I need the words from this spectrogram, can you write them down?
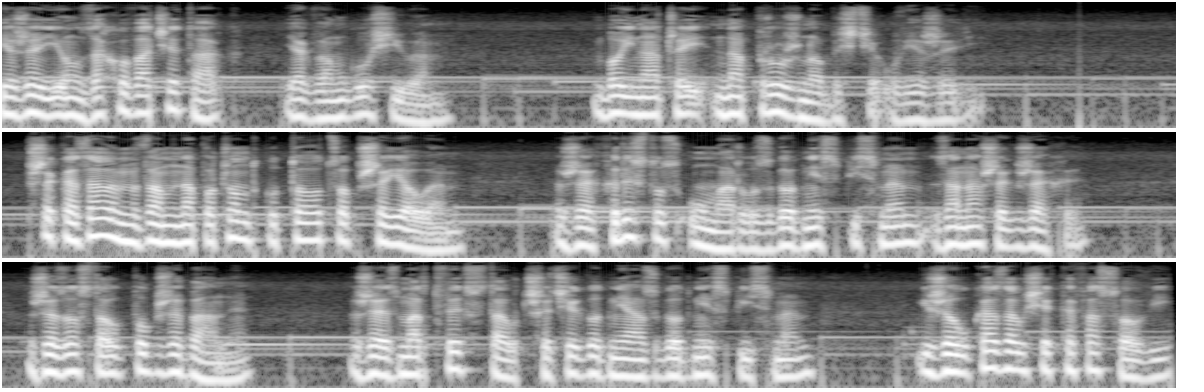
jeżeli ją zachowacie tak, jak wam głosiłem bo inaczej na próżno byście uwierzyli. Przekazałem wam na początku to, co przejąłem, że Chrystus umarł zgodnie z Pismem za nasze grzechy, że został pogrzebany, że zmartwychwstał trzeciego dnia zgodnie z Pismem i że ukazał się Kefasowi,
